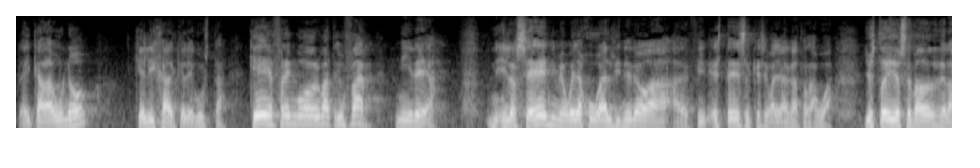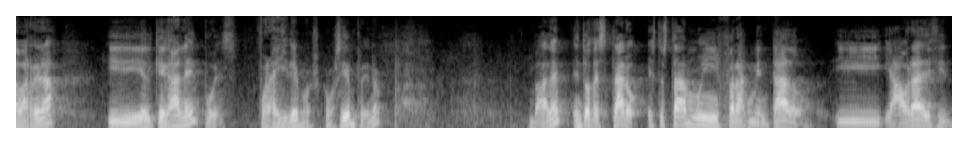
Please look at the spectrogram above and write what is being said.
De ahí cada uno que elija el que le gusta. ¿Qué framework va a triunfar? Ni idea. Ni lo sé, ni me voy a jugar el dinero a, a decir, este es el que se vaya al gato al agua. Yo estoy observado desde la barrera y el que gane, pues por ahí iremos, como siempre, ¿no? ¿Vale? Entonces, claro, esto está muy fragmentado y ahora decir,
